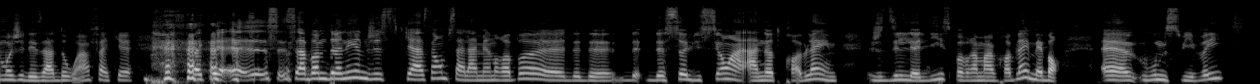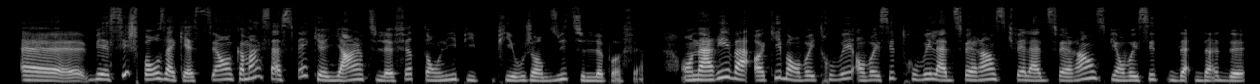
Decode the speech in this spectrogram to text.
moi, j'ai des ados, hein, fait que, euh, ça va me donner une justification, puis ça l'amènera pas euh, de, solution à, notre problème. Je dis le lit, c'est pas vraiment un problème, mais bon, euh, vous me suivez. Bien, si je pose la question, comment ça se fait que hier tu l'as fait ton lit puis, puis aujourd'hui tu l'as pas fait? On arrive à OK, bon, on va y trouver, on va essayer de trouver la différence qui fait la différence, puis on va essayer de, de,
